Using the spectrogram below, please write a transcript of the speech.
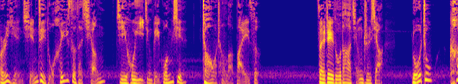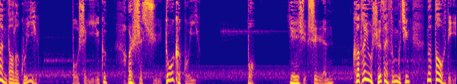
而眼前这堵黑色的墙几乎已经被光线照成了白色。在这堵大墙之下，罗周看到了鬼影。不是一个，而是许多个鬼影。不，也许是人，可他又实在分不清那到底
